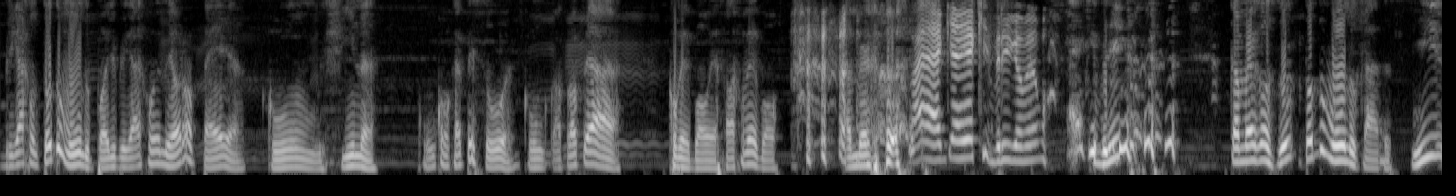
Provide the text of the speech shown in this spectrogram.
brigar com todo mundo, pode brigar com a União Europeia, com China, com qualquer pessoa, com a própria Comebol, ia falar Comebol. A Merco- Ah, é que aí é que briga mesmo. É que briga. Com a Mercosul, todo mundo, cara. Se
